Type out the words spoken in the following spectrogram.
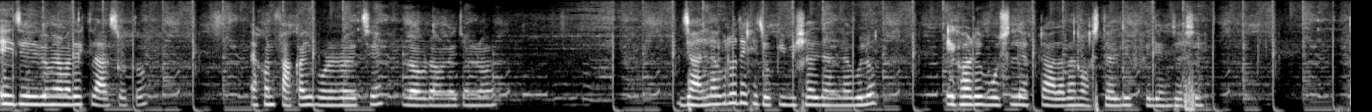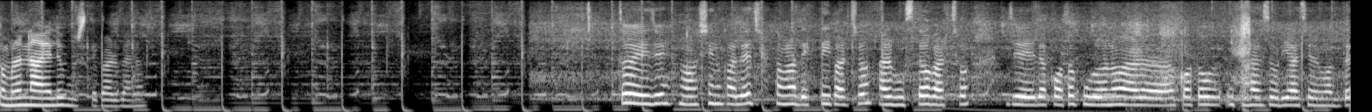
এই যে এই রুমে আমাদের ক্লাস হতো। এখন ফাঁকাই পড়ে রয়েছে লকডাউনের জন্য। জানলাগুলো দেখেছ কি বিশাল জানলাগুলো? এ ঘরে বসলে একটা আলাদা নস্টালজিক ফিলিংস আসে। তোমরা না এলে বুঝতে পারবে না। তো এই যে মহসিন কলেজ, তোমরা দেখতেই পারছ আর বুঝতেও পারছ যে এটা কত পুরনো আর কত ইতিহাস জড়িয়ে আছে এর মধ্যে।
